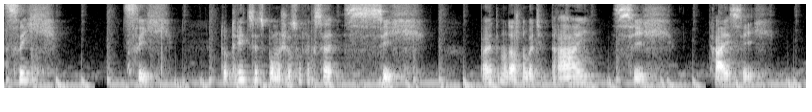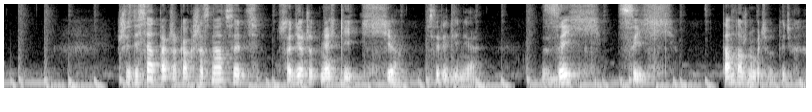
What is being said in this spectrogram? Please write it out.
цих, цих, то 30 с помощью суффикса сих. Поэтому должно быть трай сих, трай сих. 60, так же как 16, содержит мягкий х в середине. Зих, цих. Там должно быть вот этих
